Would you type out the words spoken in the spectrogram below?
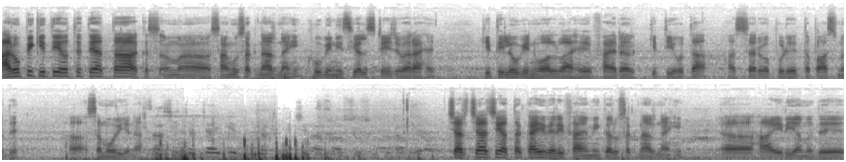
आरोपी किती होते ते आता कसं सांगू शकणार नाही. खूप इनिशियल स्टेजवर आहे. किती लोक इन्व्हॉल्व आहे फायरर किती होता हा सर्व पुढे तपासमध्ये समोर येणार अशी चर्चा आहे की दोन लाखापेक्षा असं असू शकतं चर्चाची आता काही व्हेरीफाय मी करू शकणार नाही. हा एरियामध्ये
